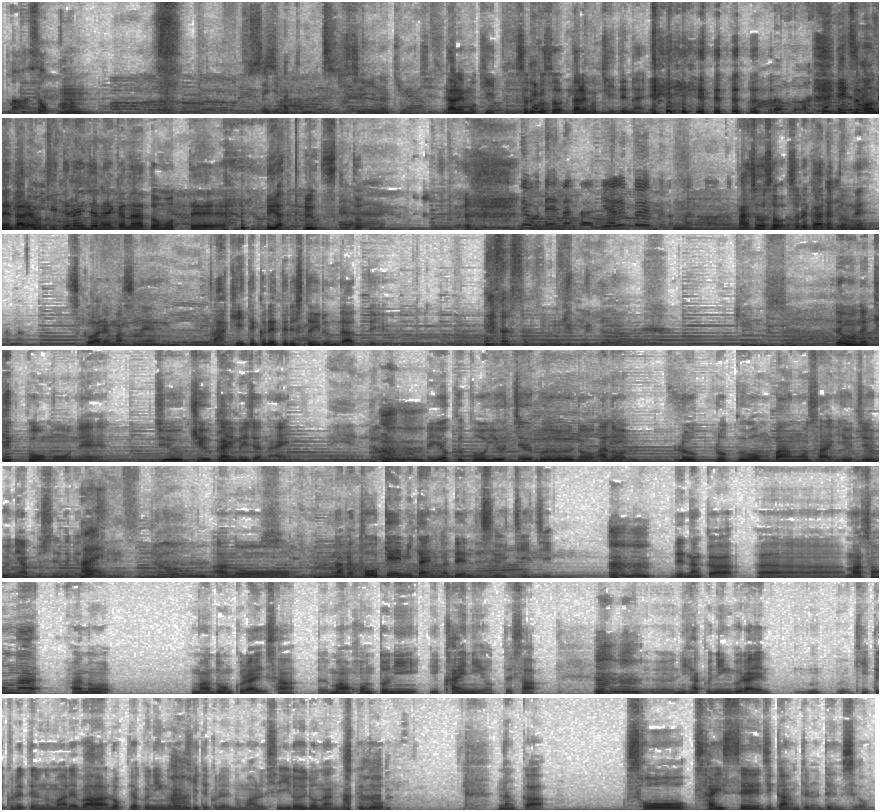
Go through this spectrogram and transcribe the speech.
あ、そうか。うん。不思議な気持ち。不思議な気持ち。誰も聞いてそれこそ誰も聞いてない。いつもね誰も聞いてないんじゃないかなと思って やってるんですけど、うん。うんでもね、なんかリアルタイムの反応とか。あそうそう。それがあるとね救われますね。あ聞いてくれてる人いるんだっていう。そうそうそう。でもね結構もうね19回目じゃない、うんうん。でよくこう YouTube のあのろ録音版をさ YouTube にアップしてんだけど、はい。あのーなんか統計みたいのが出るんですよいちいち。うんうん。でなんかあーまあそんなあのまあどんくらい？さまあ本当に回によってさうんうん。200人ぐらいん聞いてくれてるのもあれば600人ぐらい聞いてくれるのもあるし、いろいろなんですけど、なんか総再生時間っていうのが出るんですよ。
